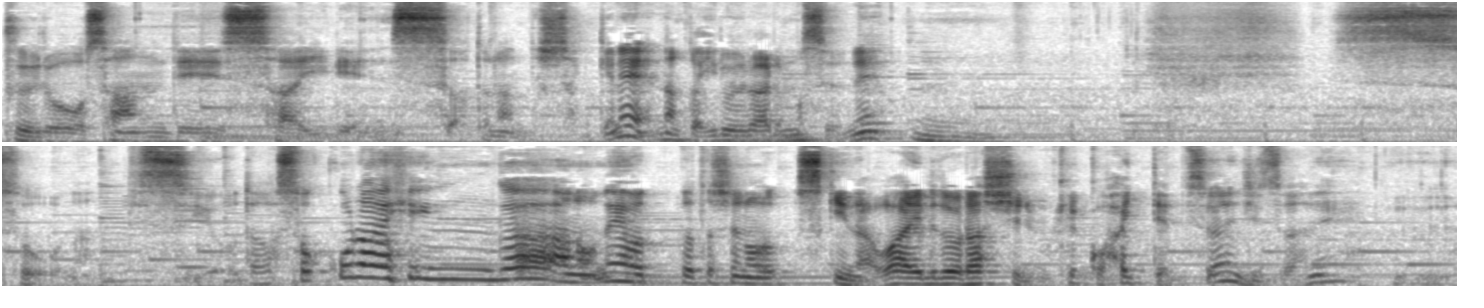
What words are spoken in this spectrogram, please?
プロサンデーサイレンス。あと何でしたっけね。なんかいろいろありますよね、うん。そうなんですよ。だからそこら辺があのね私の好きなワイルドラッシュにも結構入ってるんですよね実はね、うん、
